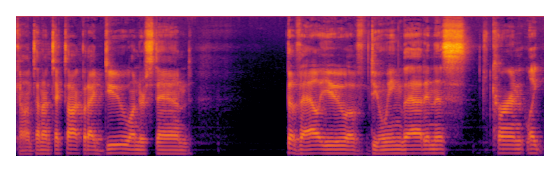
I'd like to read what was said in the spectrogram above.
content on TikTok, but I do understand the value of doing that in this current like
